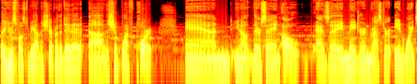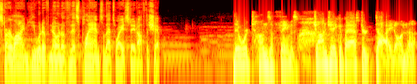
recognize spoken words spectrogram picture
he was supposed to be on the ship, or the day that uh, the ship left port and you know they're saying oh as a major investor in white star line he would have known of this plan so that's why he stayed off the ship There were tons of famous. John Jacob Astor died on the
